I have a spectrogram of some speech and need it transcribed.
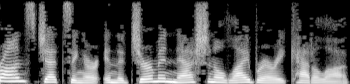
Franz Jetzinger in the German National Library Catalogue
